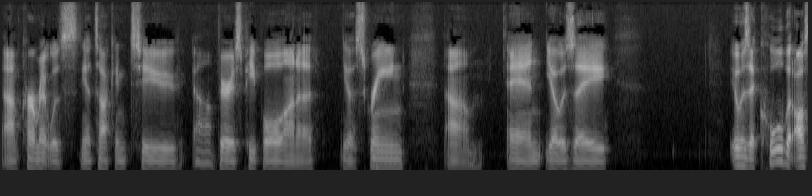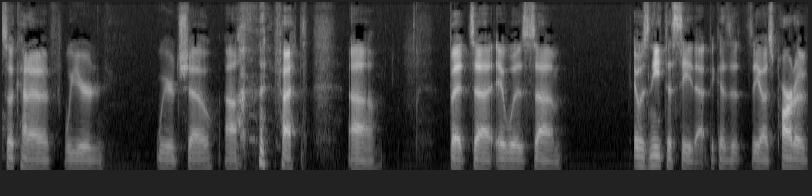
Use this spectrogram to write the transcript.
Um, Kermit was you know talking to uh, various people on a you know screen, um, and you know, it was a it was a cool but also kind of weird weird show. Uh, fact, uh, but uh, it was um, it was neat to see that because it's you know it's part of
